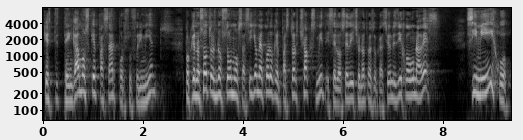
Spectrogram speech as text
que tengamos que pasar por sufrimientos. Porque nosotros no somos así. Yo me acuerdo que el pastor Chuck Smith, y se los he dicho en otras ocasiones, dijo una vez, si mi hijo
